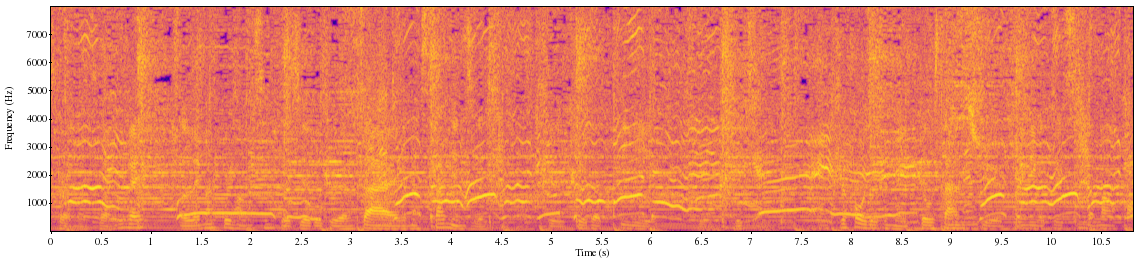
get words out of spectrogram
错没错，因为呃雷曼非常清楚记得，就是在雷曼三年级的时候。是追的第五十集，之后就是每周三去追那个最新的漫画，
